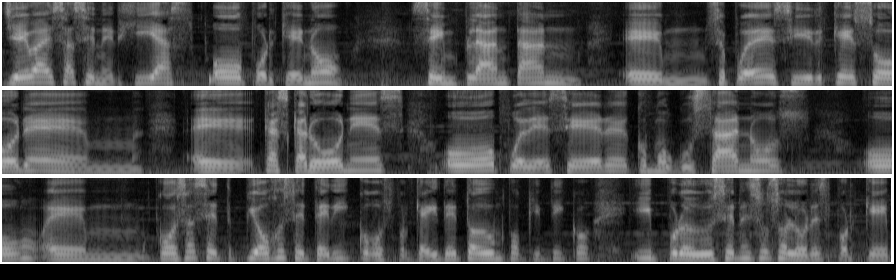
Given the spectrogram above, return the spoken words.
lleva esas energías o, ¿por qué no? Se implantan, em, se puede decir que son em, eh, cascarones o puede ser eh, como gusanos o em, cosas, piojos etéricos, porque hay de todo un poquitico, y producen esos olores porque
